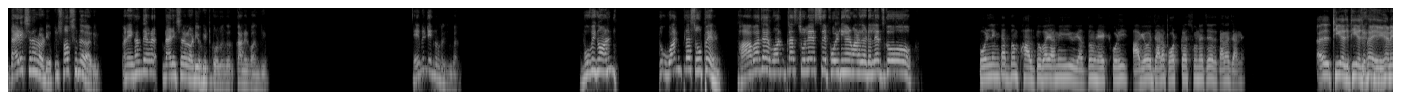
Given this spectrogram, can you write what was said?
ডাইরেকশনাল অডিও তুই সব শুনতে পারবি মানে এখান থেকে একটা ডাইরেকশনাল অডিও হিট করবে তোর কানের পাশ দিয়ে। হেভি টেকনোলজি ভাই। Moving on to OnePlus open ভাবা যায় ওয়ান প্লাস চলে এসছে ফোল্ডিং এর মার্কেটে লেটস গো ফোল্ডিংটা একদম ফালতু ভাই আমি একদম হেট করি। আগেও যারা পডকাস্ট শুনেছে তারা জানে। আরে ঠিক আছে ঠিক আছে ভাই এখানে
